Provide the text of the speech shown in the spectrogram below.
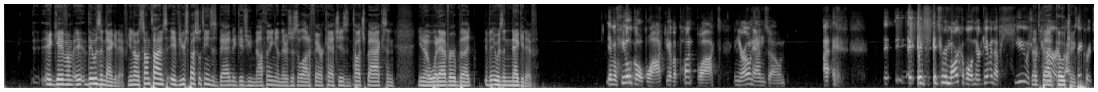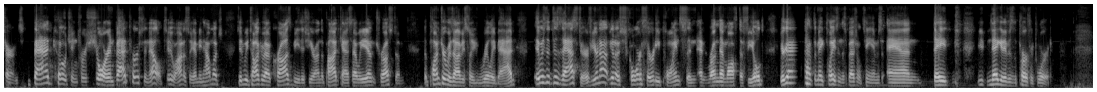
it gave them. It, it, was a negative. You know, sometimes if your special teams is bad and it gives you nothing, and there's just a lot of fair catches and touchbacks and you know whatever, but it was a negative. You have a field goal blocked. You have a punt blocked in your own end zone. I, it's it's remarkable, and they're giving up huge That's returns bad coaching. kick returns. Bad coaching for sure, and bad personnel too. Honestly, I mean, how much did we talk about Crosby this year on the podcast? How we didn't trust him. The punter was obviously really bad. It was a disaster. If you're not going to score 30 points and, and run them off the field, you're going to have to make plays in the special teams. And they, negative is the perfect word.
